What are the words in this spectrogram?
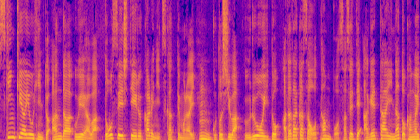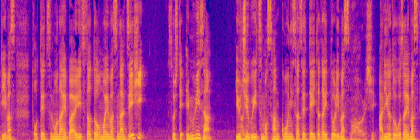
スキンケア用品とアンダーウェアは同棲している彼に使ってもらい、うん、今年は潤いと暖かさを担保させてあげたいなと考えています。とてつもない倍率だと思いますが、ぜひ、そして MB さん、YouTube いつも参考にさせていただいております。わあ、嬉しい。ありがとうございます。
